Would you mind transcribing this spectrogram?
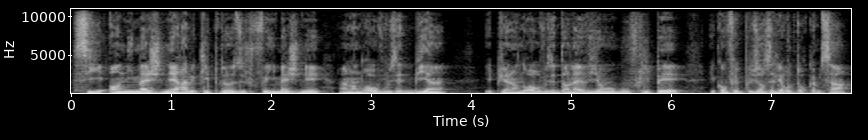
si en imaginaire avec l'hypnose, je vous fais imaginer un endroit où vous êtes bien, et puis un endroit où vous êtes dans l'avion où vous flippez, et qu'on fait plusieurs allers-retours comme ça,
